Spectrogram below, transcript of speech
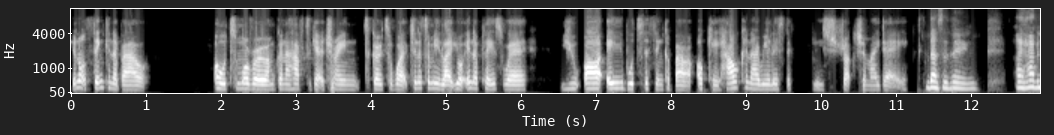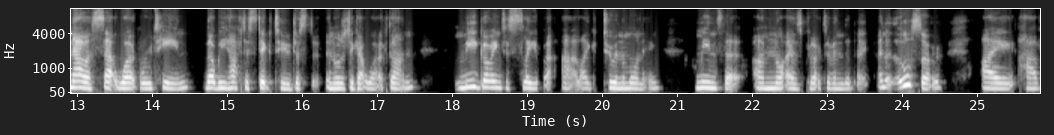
You're not thinking about oh tomorrow I'm gonna have to get a train to go to work. Do you know what I mean? Like you're in a place where you are able to think about okay, how can I realistically structure my day? That's the thing. I have now a set work routine that we have to stick to just in order to get work done. Me going to sleep at, at like two in the morning means that I'm not as productive in the day. And also, I have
